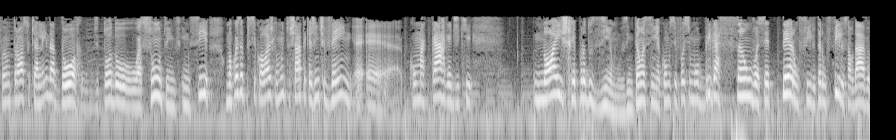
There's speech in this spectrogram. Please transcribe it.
foi um troço que, além da dor de todo o assunto em, em si, uma coisa psicológica muito chata que a gente vem é, é, com uma carga de que nós reproduzimos. Então, assim, é como se fosse uma obrigação você ter um filho, ter um filho saudável.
